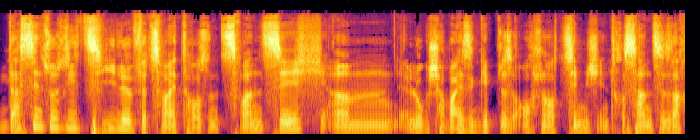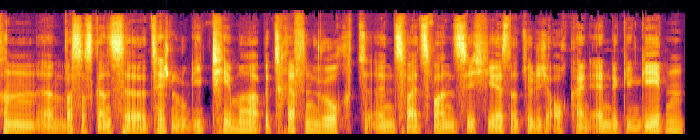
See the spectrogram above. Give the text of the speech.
Das sind so die Ziele für 2020. Ähm, logischerweise gibt es auch noch ziemlich interessante Sachen, ähm, was das ganze Technologiethema betreffen wird in 2020. Hier ist natürlich auch kein Ende gegeben,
